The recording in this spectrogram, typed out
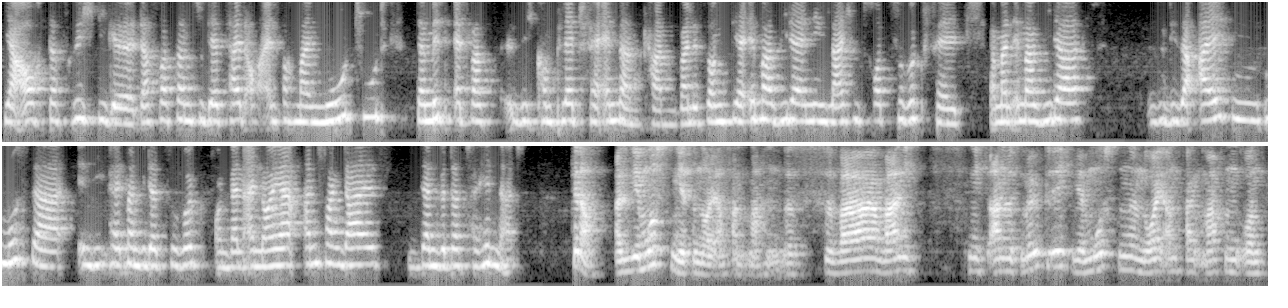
ja auch das Richtige, das, was dann zu der Zeit auch einfach mal Not tut, damit etwas sich komplett verändern kann, weil es sonst ja immer wieder in den gleichen Trott zurückfällt, weil man immer wieder so diese alten Muster, in die fällt man wieder zurück. Und wenn ein neuer Anfang da ist, dann wird das verhindert. Genau, also wir mussten jetzt einen Neuanfang machen. Das war, war nichts, nichts anderes möglich. Wir mussten einen Neuanfang machen und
